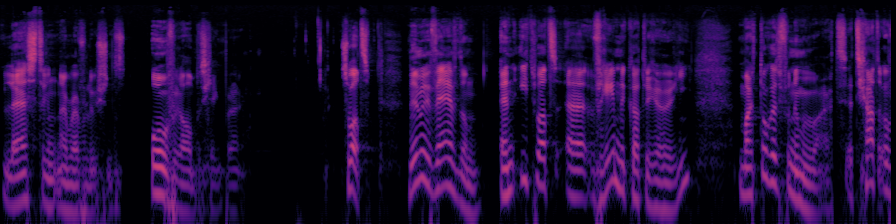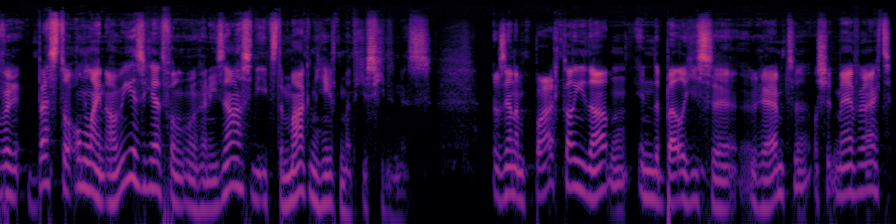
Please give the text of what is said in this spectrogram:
luisteren naar Revolutions. Overal beschikbaar. Zowat. Nummer 5 dan. Een iets wat uh, vreemde categorie, maar toch het vernoemen waard. Het gaat over beste online aanwezigheid van een organisatie die iets te maken heeft met geschiedenis. Er zijn een paar kandidaten in de Belgische ruimte, als je het mij vraagt,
